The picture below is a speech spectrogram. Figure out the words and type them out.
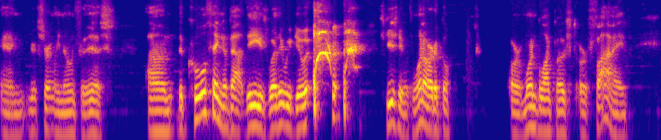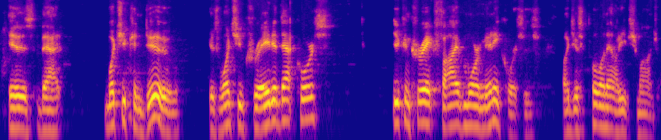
And you're certainly known for this. Um, the cool thing about these, whether we do it, excuse me, with one article or one blog post or five, is that what you can do is once you've created that course, you can create five more mini courses by just pulling out each module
